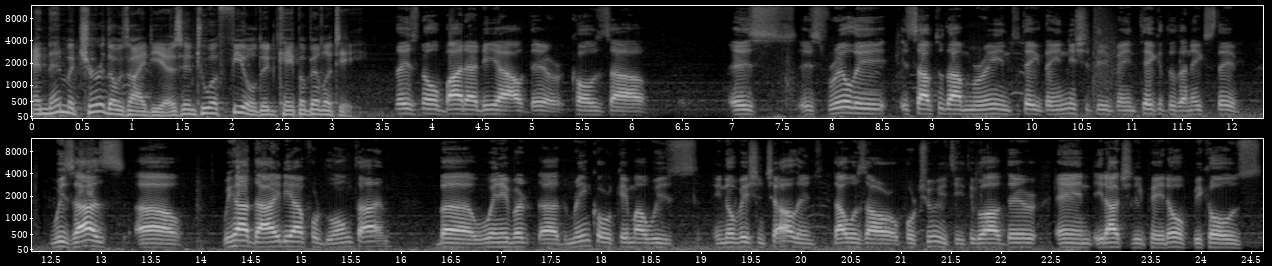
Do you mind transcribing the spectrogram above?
and then mature those ideas into a fielded capability there's no bad idea out there because uh, it's, it's really it's up to the Marine to take the initiative and take it to the next step. With us, uh, we had the idea for a long time, but whenever uh, the Marine Corps came out with Innovation Challenge, that was our opportunity to go out there and it actually paid off because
